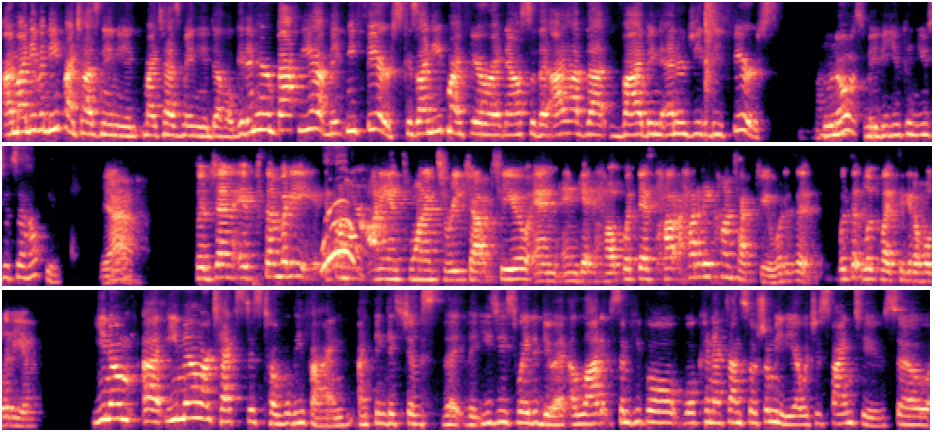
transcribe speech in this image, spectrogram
I might even need my Tasmanian my Tasmanian devil. Get in here and back me up. Make me fierce because I need my fear right now so that I have that vibing energy to be fierce. Mm-hmm. Who knows? Maybe you can use it to help you. Yeah. So Jen, if somebody Woo! from our audience wanted to reach out to you and and get help with this, how how do they contact you? What is it? What's it look like to get a hold of you? You know, uh, email or text is totally fine. I think it's just the, the easiest way to do it. A lot of some people will connect on social media, which is fine too. So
